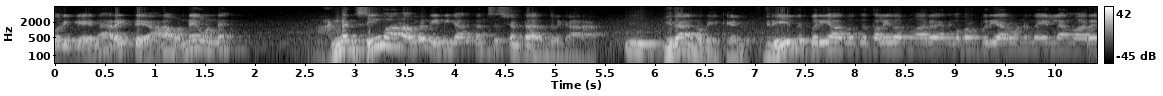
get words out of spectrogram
கோரிக்கைன்னா ரைட்டு ஆனா ஒண்ணே ஒண்ணு அண்ணன் சீமான் அவர்கள் என்னைக்காவது கன்சிஸ்டண்டா இருந்திருக்காரா. இதுதான் என்னுடைய கேள்வி. திடீர்னு பெரியார் வந்து தலைவர்னுவாரு அதுக்கப்புறம் பெரியார் ஒண்ணுமே இல்லைன்னுவாரு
